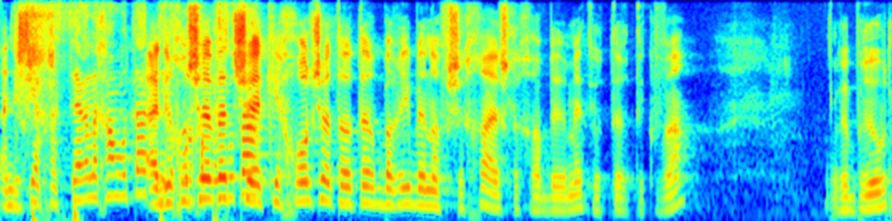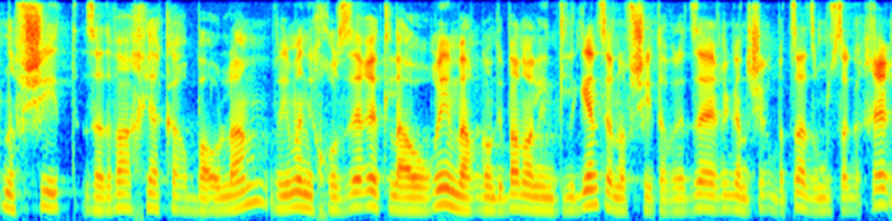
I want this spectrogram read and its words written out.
אני כשחסר לך מוטציה, אני חושבת שככל שאתה יותר בריא בנפשך, יש לך באמת יותר תקווה. ובריאות נפשית זה הדבר הכי יקר בעולם, ואם אני חוזרת להורים, ואנחנו גם דיברנו על אינטליגנציה נפשית, אבל את זה רגע נשאיר בצד, זה מושג אחר.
